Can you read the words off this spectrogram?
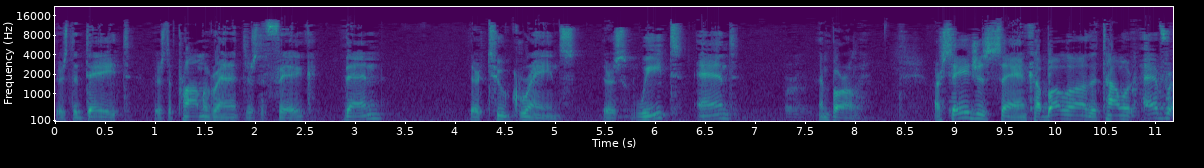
there's the date, there's the pomegranate, there's the fig. Then there are two grains. There's wheat and and barley. Our sages say in Kabbalah, the Talmud, every,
